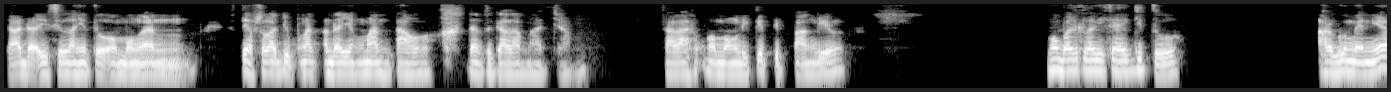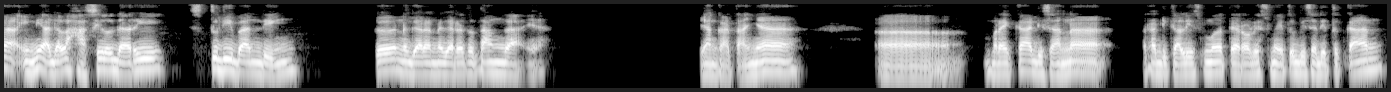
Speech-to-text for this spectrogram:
Ada istilahnya itu omongan setiap sholat Jumat ada yang mantau dan segala macam. Salah ngomong dikit dipanggil. Mau balik lagi kayak gitu. Argumennya ini adalah hasil dari studi banding ke negara-negara tetangga ya. Yang katanya uh, mereka di sana radikalisme, terorisme itu bisa ditekan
